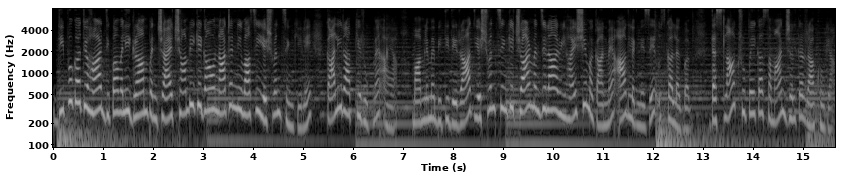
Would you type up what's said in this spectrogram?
दीपों का त्योहार दीपावली ग्राम पंचायत चांबी के गाँव नाटन निवासी यशवंत सिंह के लिए काली रात के रूप में आया। मामले में बीती देर रात यशवंत सिंह के चार मंजिला रिहायशी मकान में आग लगने से उसका लगभग 10 लाख रुपए का सामान जलकर राख हो गया।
